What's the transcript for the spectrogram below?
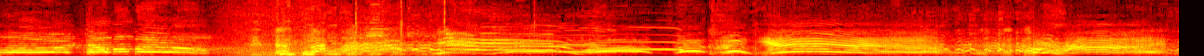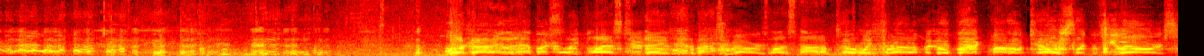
war, double barrel. Yeah! All right. Look, I haven't had much sleep the last two days. I had about two hours last night. I'm totally fried. I'm gonna go back to my hotel, sleep a few hours.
